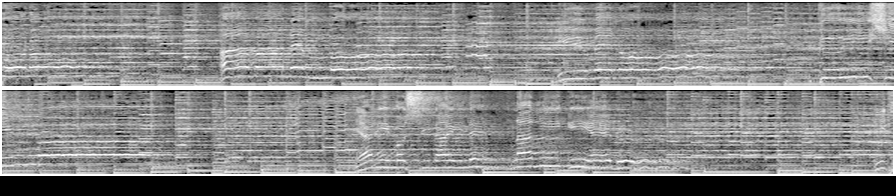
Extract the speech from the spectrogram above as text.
この哀れんぼ。夢の。食いしんぼやりもしないで何言える。いつ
